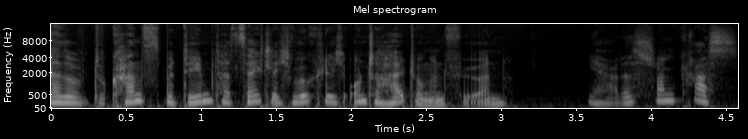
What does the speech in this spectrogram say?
Also du kannst mit dem tatsächlich wirklich Unterhaltungen führen. Ja, das ist schon krass.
